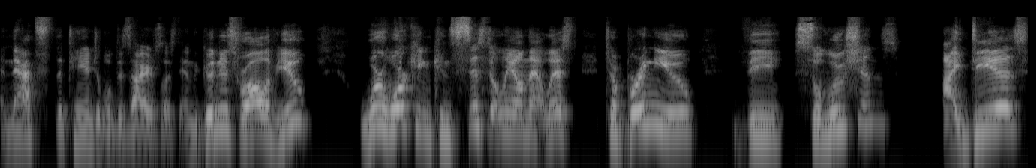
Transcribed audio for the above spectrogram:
and that's the tangible desires list. And the good news for all of you, we're working consistently on that list to bring you the solutions, ideas,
